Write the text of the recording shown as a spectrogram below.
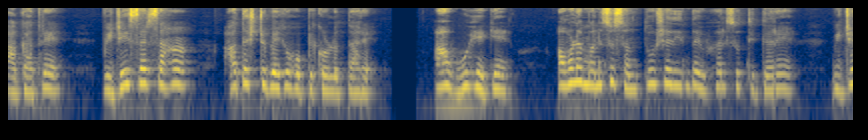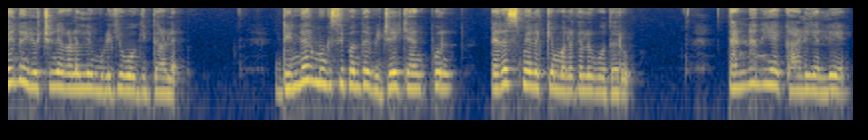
ಹಾಗಾದರೆ ವಿಜಯ್ ಸರ್ ಸಹ ಆದಷ್ಟು ಬೇಗ ಒಪ್ಪಿಕೊಳ್ಳುತ್ತಾರೆ. ಆ ಊಹೆಗೆ ಅವಳ ಮನಸ್ಸು ಸಂತೋಷದಿಂದ ವಿಹರಿಸುತ್ತಿದ್ದರೆ ವಿಜಯನ ಯೋಚನೆಗಳಲ್ಲಿ ಮುಳುಗಿ ಹೋಗಿದ್ದಾಳೆ. ಡಿನ್ನರ್ ಮುಗಿಸಿ ಬಂದ ವಿಜಯ್ ಗ್ಯಾಂಗ್ಪುಲ್ ಟೆರೆಸ್ ಮೇಲಕ್ಕೆ ಮಲಗಲು ಹೋದರು. ತಣ್ಣನೆಯ ಗಾಳಿಯಲ್ಲಿ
